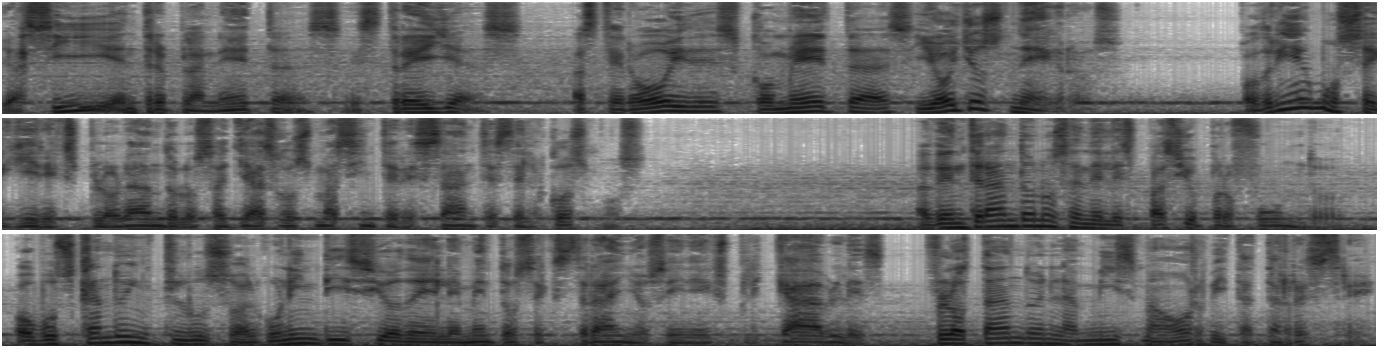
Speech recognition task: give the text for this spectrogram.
Y así, entre planetas, estrellas, asteroides, cometas y hoyos negros, podríamos seguir explorando los hallazgos más interesantes del cosmos, adentrándonos en el espacio profundo o buscando incluso algún indicio de elementos extraños e inexplicables flotando en la misma órbita terrestre.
